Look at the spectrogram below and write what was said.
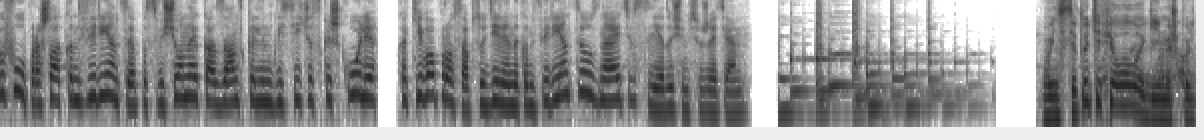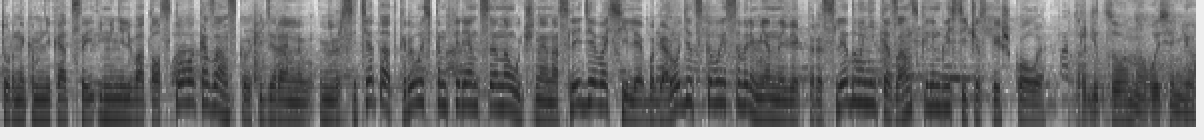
КФУ прошла конференция, посвященная Казанской лингвистической школе. Какие вопросы обсудили на конференции, узнаете в следующем сюжете. В Институте филологии и межкультурной коммуникации имени Льва Толстого Казанского федерального университета открылась конференция «Научное наследие Василия Богородицкого и современный вектор исследований Казанской лингвистической школы». Традиционно осенью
